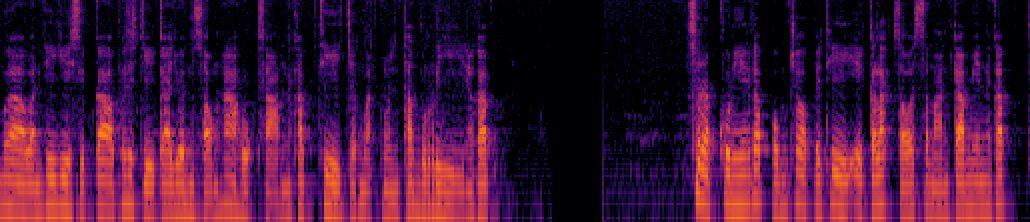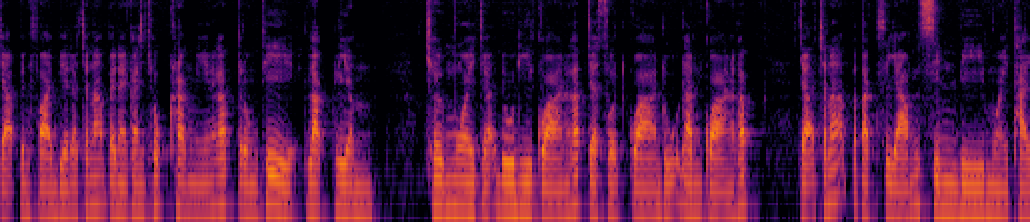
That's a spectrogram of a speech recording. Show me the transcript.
เมื่อวันที่ 29 พฤศจิกายน 2563 นะครับที่จังหวัดนนทบุรีนะครับสำหรับคู่นี้นะครับผมชอบไปที่เอกลักษณ์สอสมานกามินนะครับจะเป็นฝ่ายเบียดชนะไปในการชกครั้งนี้นะครับ ตรงที่หลักเหลี่ยม เชิงมวยจะดูดีกว่านะครับ จะสดกว่าดุดันกว่านะครับ จะชนะประตักสยามซินบีมวยไทย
